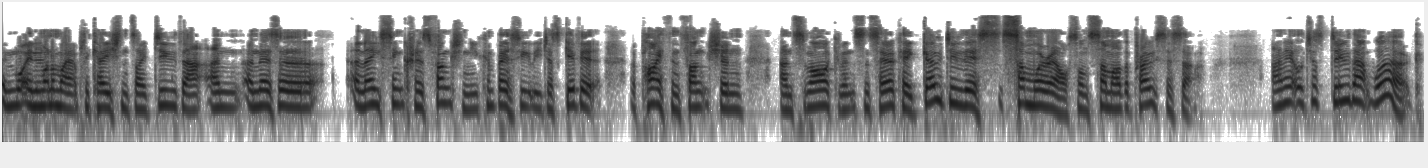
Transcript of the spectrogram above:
In, in one of my applications, I do that, and and there's a an asynchronous function, you can basically just give it a Python function and some arguments and say, okay, go do this somewhere else on some other processor. And it'll just do that work.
